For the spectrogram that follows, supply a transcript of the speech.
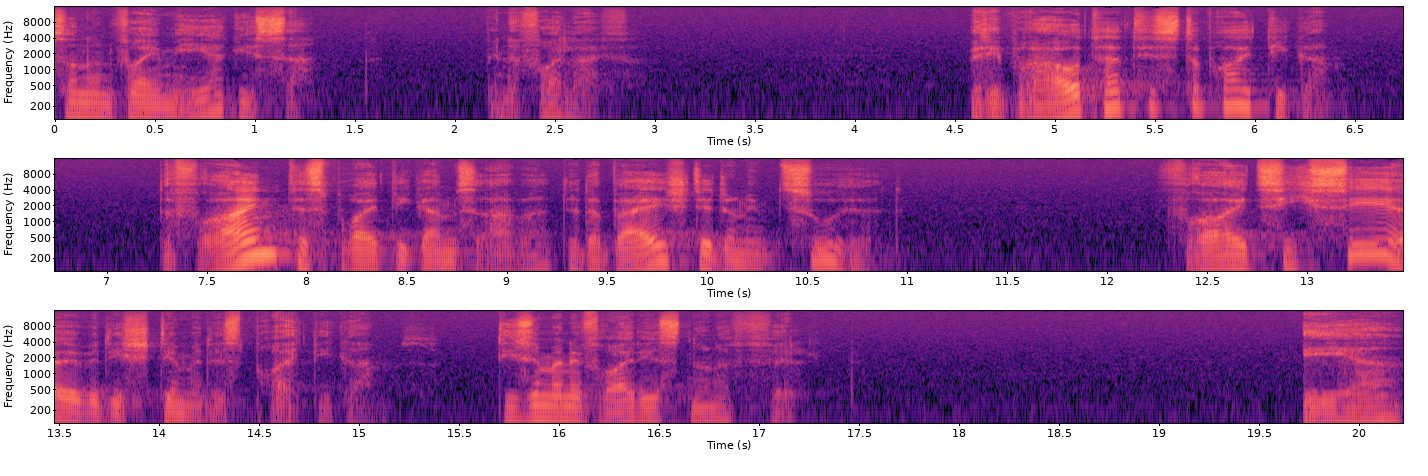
sondern vor ihm hergesandt, bin der Vorläufer. Wer die Braut hat, ist der Bräutigam. Der Freund des Bräutigams aber, der dabei steht und ihm zuhört, freut sich sehr über die Stimme des Bräutigams. Diese meine Freude ist nun erfüllt. Er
